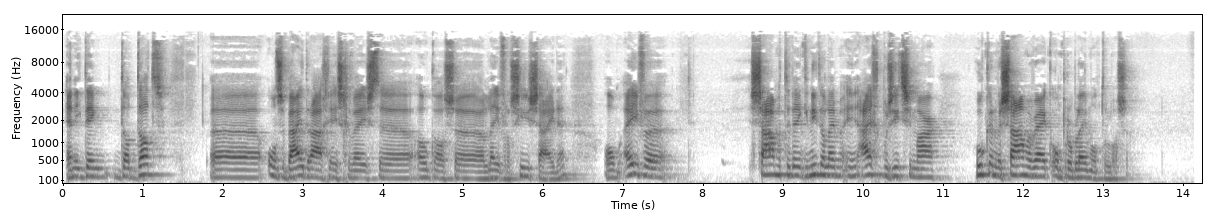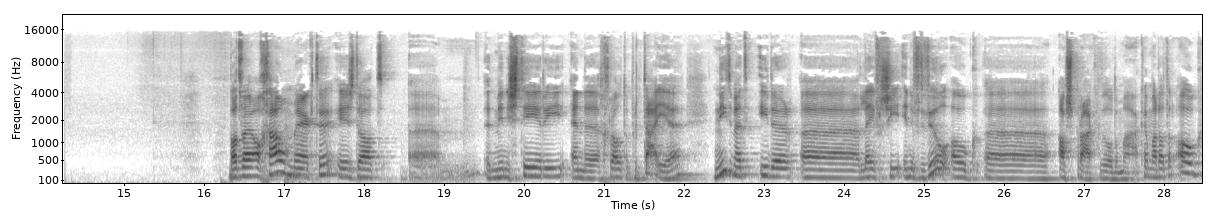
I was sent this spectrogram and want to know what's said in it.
En ik denk dat dat uh, onze bijdrage is geweest, ook als leverancierszijde. Om even samen te denken, niet alleen maar in eigen positie, maar hoe kunnen we samenwerken om problemen op te lossen. Wat wij al gauw merkten is dat ehm, het ministerie en de grote partijen niet met ieder uh, leverancier individueel ook uh, afspraken wilden maken, maar dat er ook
